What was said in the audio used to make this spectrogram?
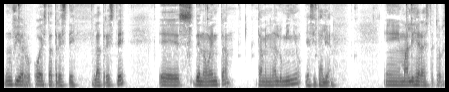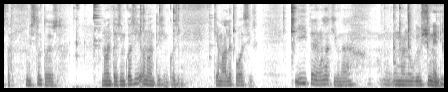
un fierro, o esta 3T. La 3T es de 90 también en aluminio, es italiana. Eh, más ligera esta, claro está. Listo, entonces 95 así o 95 así. ¿Qué más le puedo decir? Y tenemos aquí una, un manubrio Chinelli.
